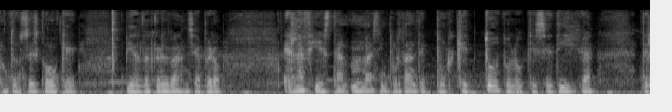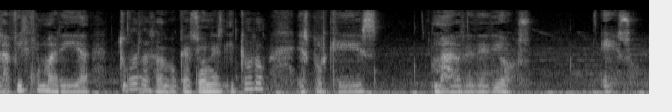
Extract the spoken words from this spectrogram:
Entonces como que pierde relevancia, pero es la fiesta más importante porque todo lo que se diga de la Virgen María, todas las advocaciones y todo es porque es Madre de Dios. Eso, es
